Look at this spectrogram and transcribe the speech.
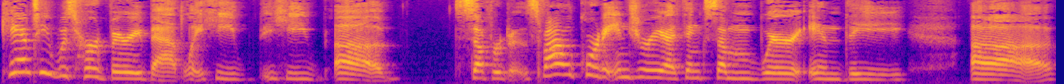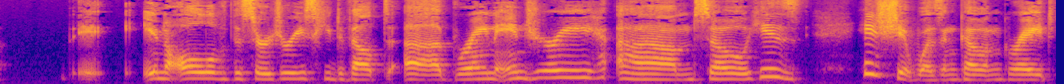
Canty was hurt very badly. He he uh, suffered a spinal cord injury. I think somewhere in the uh, in all of the surgeries, he developed a brain injury. Um, so his his shit wasn't going great.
